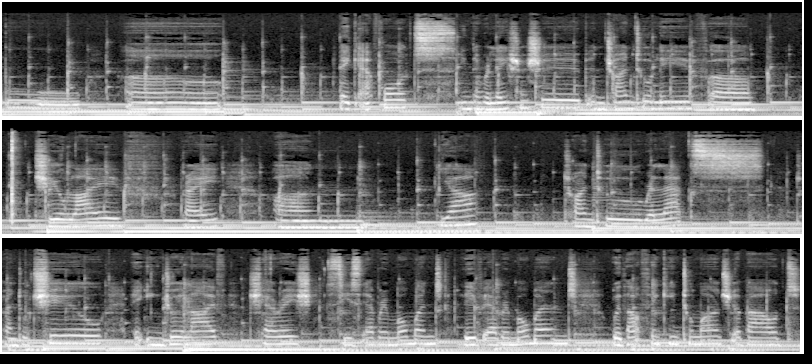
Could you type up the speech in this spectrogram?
步，呃，make efforts in the relationship and trying to live a chill life, right? Um, yeah, trying to relax, trying to chill and enjoy life, cherish, seize every moment, live every moment without thinking too much about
